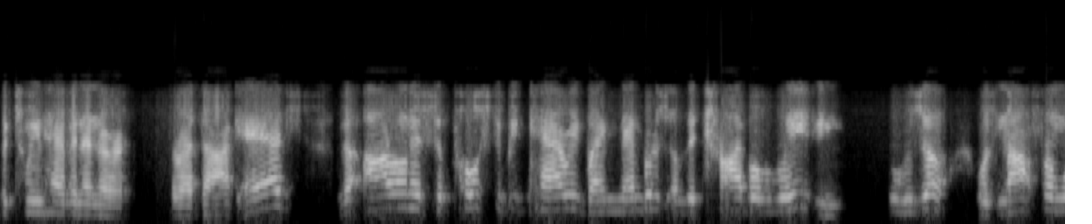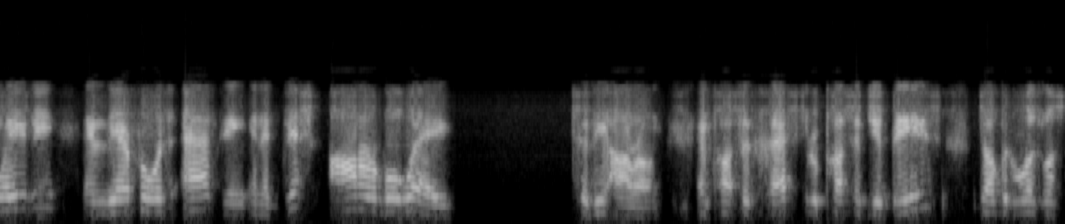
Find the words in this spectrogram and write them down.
between heaven and earth. The Radak adds, the Aron is supposed to be carried by members of the tribe of Levi. Uzzah was not from Levi and therefore was acting in a dishonorable way to the Aron. And Pasuk Ches through Pasuk Yudbeis, David was, was,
